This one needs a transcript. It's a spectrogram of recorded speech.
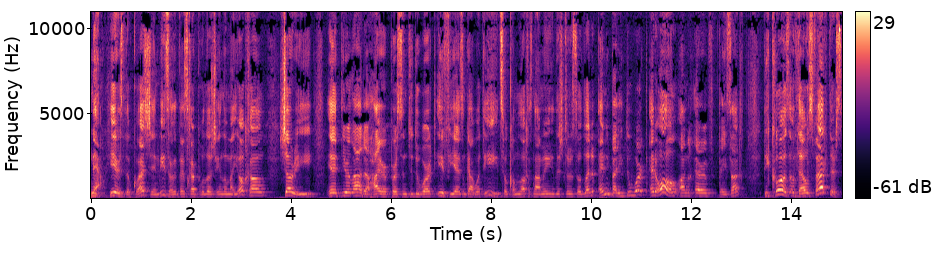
Now, here's the question. Shari, you're allowed to hire a person to do work if he hasn't got what to eat. So. So let anybody do work at all on Erev Pesach because of those factors.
